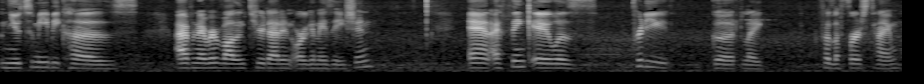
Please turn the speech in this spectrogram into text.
new to me because I've never volunteered at an organization, and I think it was pretty good, like for the first time.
